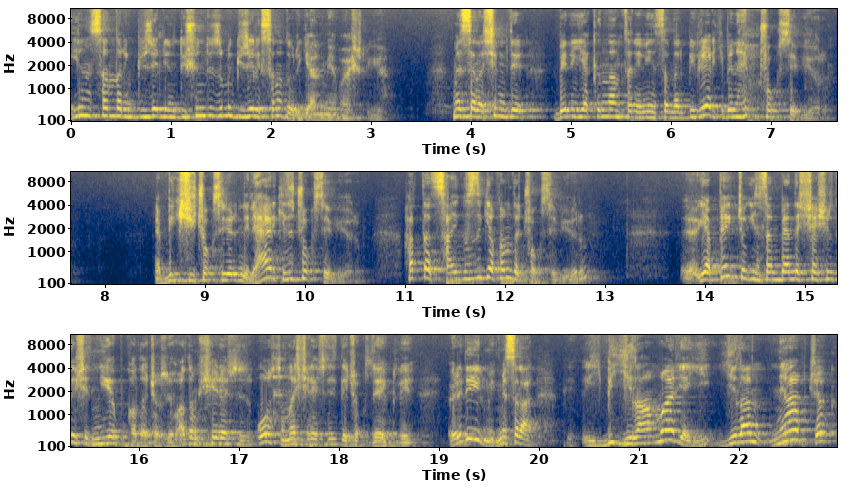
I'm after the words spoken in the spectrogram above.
insanların güzelliğini düşündüğü zaman güzellik sana doğru gelmeye başlıyor. Mesela şimdi beni yakından tanıyan insanlar bilirler ki beni hep çok seviyorum. Ya bir kişiyi çok seviyorum değil, herkesi çok seviyorum. Hatta saygısızlık yapanı da çok seviyorum. Ee, Ya pek çok insan bende şaşırdığı şey niye bu kadar çok seviyor? Adam şerefsiz olsun da şerefsizlik de çok zevkli. Öyle değil mi? Mesela bir yılan var ya yılan ne yapacak?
